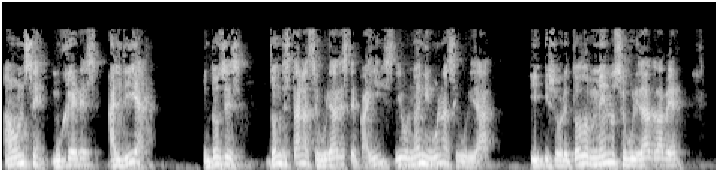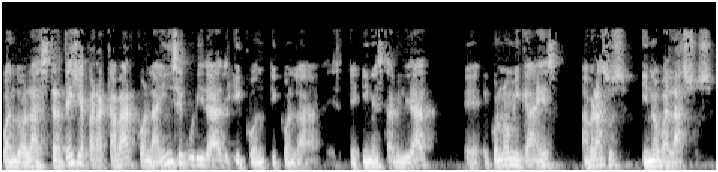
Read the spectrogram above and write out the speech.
a 11 mujeres al día. Entonces, ¿dónde está la seguridad de este país? Digo, no hay ninguna seguridad y, y sobre todo menos seguridad va a haber cuando la estrategia para acabar con la inseguridad y con, y con la eh, inestabilidad eh, económica es abrazos y no balazos.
